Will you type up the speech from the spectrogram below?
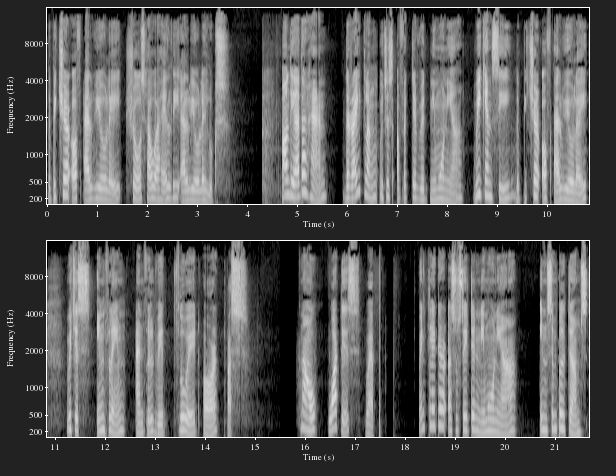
the picture of alveoli shows how a healthy alveoli looks. On the other hand, the right lung, which is affected with pneumonia, we can see the picture of alveoli, which is inflamed and filled with fluid or pus. Now, what is VAP? Ventilator associated pneumonia, in simple terms,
